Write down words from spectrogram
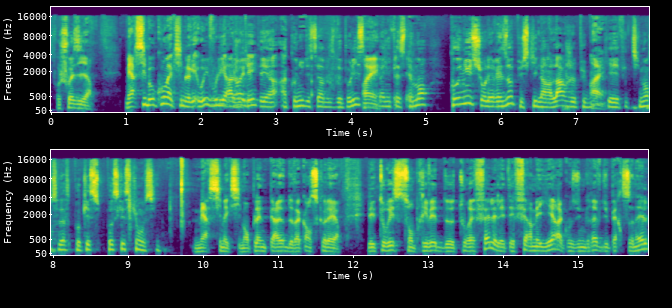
Il faut choisir. Merci beaucoup, Maxime Leguet. Oui, vous voulez rajouter Il était inconnu des services de police, manifestement connu sur les réseaux puisqu'il a un large public et effectivement cela pose question aussi. Merci Maxime. En pleine période de vacances scolaires, les touristes sont privés de Tour Eiffel. Elle était fermée hier à cause d'une grève du personnel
